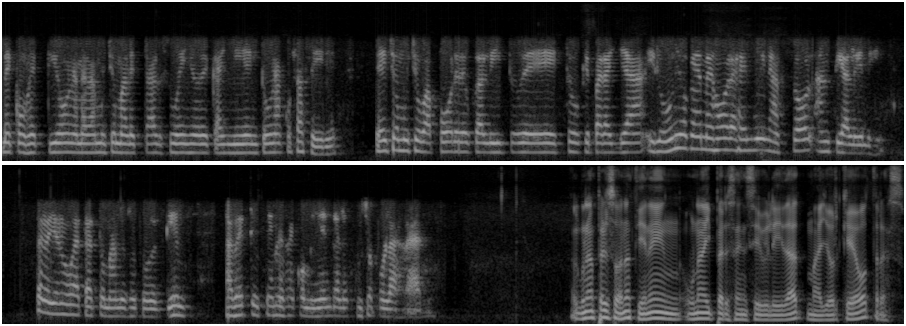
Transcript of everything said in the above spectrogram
me congestiona, me da mucho malestar, sueño, decaimiento, una cosa seria. He hecho muchos vapores de eucalipto, de esto, que para allá, y lo único que me mejora es el Winazol antialérgico. Pero yo no voy a estar tomando eso todo el tiempo. A ver qué usted me recomienda, lo escucho por la radio. Algunas personas tienen una hipersensibilidad mayor que otras,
